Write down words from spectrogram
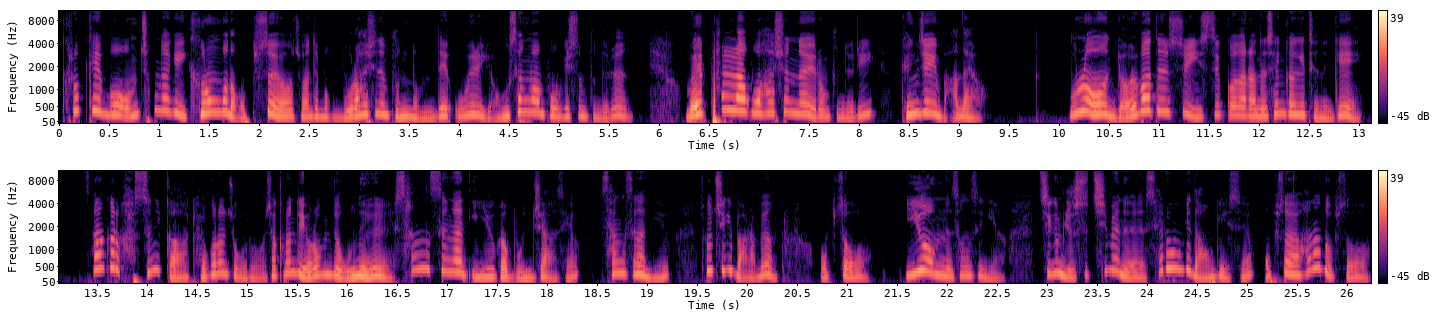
그렇게 뭐 엄청나게 그런 건 없어요. 저한테 막 뭐라 하시는 분은 없는데 오히려 영상만 보고 계신 분들은 왜 팔라고 하셨나요? 이런 분들이 굉장히 많아요. 물론 열받을 수 있을 거다라는 생각이 드는 게 상한가를 갔으니까 결과론적으로. 자 그런데 여러분들 오늘 상승한 이유가 뭔지 아세요? 상승한 이유? 솔직히 말하면 없어. 이유 없는 상승이야. 지금 뉴스 치면은 새로운 게 나온 게 있어요? 없어요. 하나도 없어.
